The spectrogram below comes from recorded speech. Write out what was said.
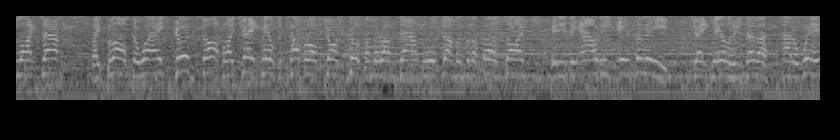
Lights out. They blast away. Good start by Jake Hill to cover off Josh Cook on the run down towards Duffers for the first time. It is the Audi in the lead. Jake Hill, who's never had a win,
